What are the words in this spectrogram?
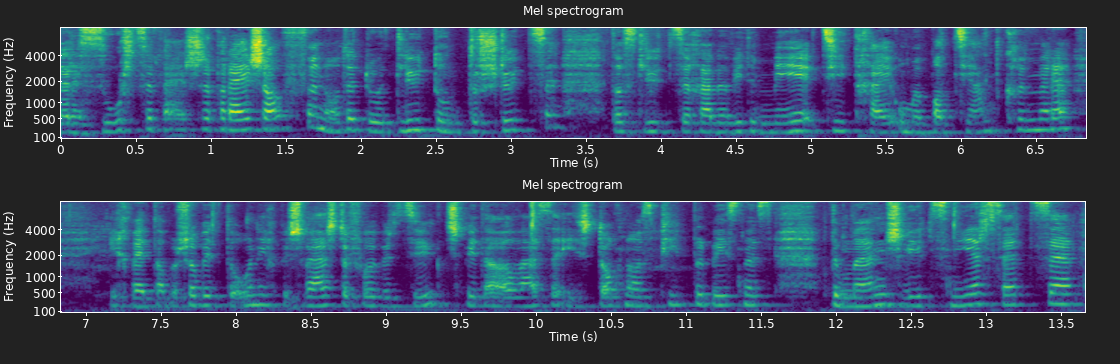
Ressourcen freischaffen, oder? Tut die Leute unterstützen, dass die Leute sich eben wieder mehr Zeit um einen Patienten kümmern ich werde aber schon betonen, ich bin schwerst davon überzeugt, das Spitalwesen ist doch noch ein People-Business. Der Mensch wird es nie ersetzen.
